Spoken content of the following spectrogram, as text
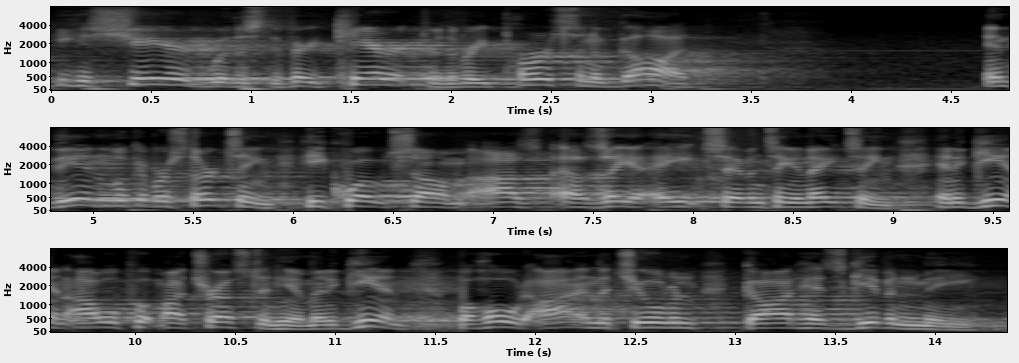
he has shared with us the very character, the very person of God. And then look at verse 13. He quotes um, Isaiah 8, 17, and 18. And again, I will put my trust in him. And again, behold, I and the children God has given me.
